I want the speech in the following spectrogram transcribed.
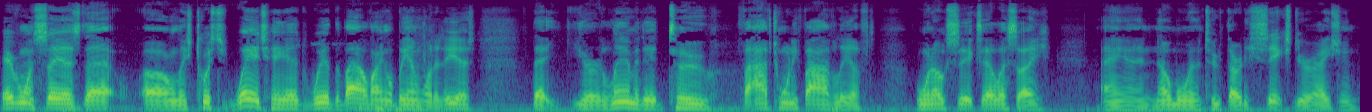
everyone says that uh, on these twisted wedge heads with the valve angle being what it is, that you're limited to 525 lift, 106 LSA and no more than 236 duration.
